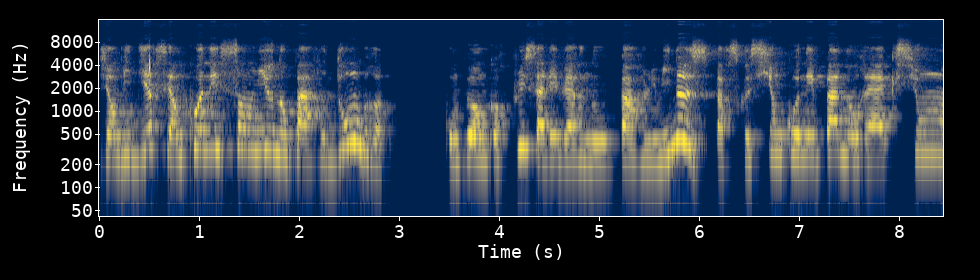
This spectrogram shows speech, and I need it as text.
j'ai envie de dire, c'est en connaissant mieux nos parts d'ombre qu'on peut encore plus aller vers nos parts lumineuses. Parce que si on ne connaît pas nos réactions,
